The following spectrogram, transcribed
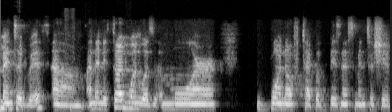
mentored with, um, and then the third one was a more one-off type of business mentorship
